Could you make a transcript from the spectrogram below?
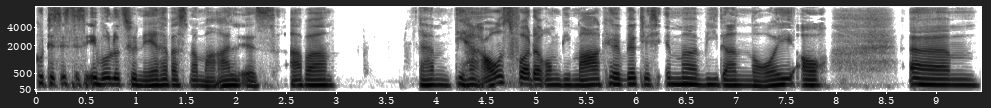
gut, das ist das Evolutionäre, was normal ist, aber ähm, die Herausforderung, die Marke wirklich immer wieder neu auch ähm,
